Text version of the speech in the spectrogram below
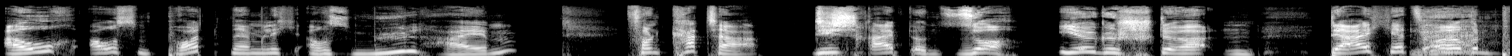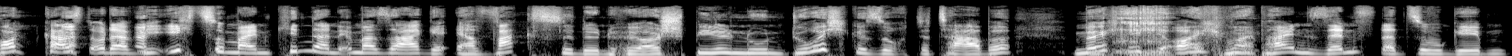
auch aus dem Pott, nämlich aus Mülheim von Katha. Die schreibt uns, so, ihr Gestörten, da ich jetzt euren Podcast oder wie ich zu meinen Kindern immer sage, Erwachsenenhörspiel nun durchgesuchtet habe, möchte ich euch mal meinen Senf dazu geben.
